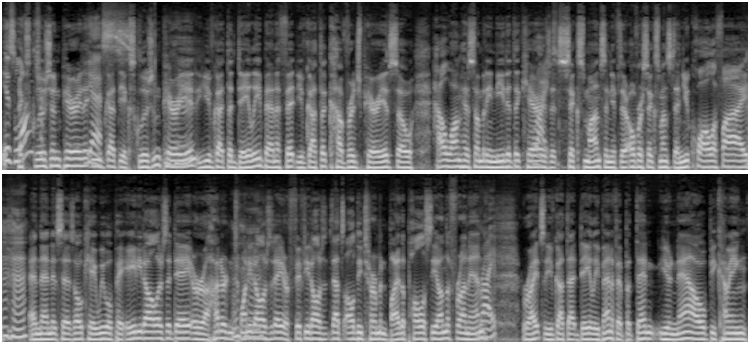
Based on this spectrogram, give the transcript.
Is long exclusion period. Yes. You've got the exclusion period. You've got the daily benefit. You've got the coverage period. So, how long has somebody needed the care? Is it six months? And if they're over six months, then you qualify. Mm-hmm. And then it says, okay, we will pay eighty dollars a day, or one hundred and twenty dollars Mm-hmm. a day, or fifty dollars. That's all determined by the policy on the front end. Right. Right. So you've got that daily benefit, but then you're now becoming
